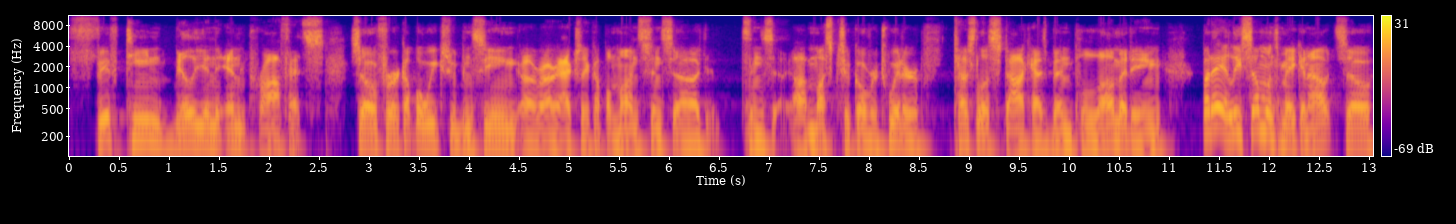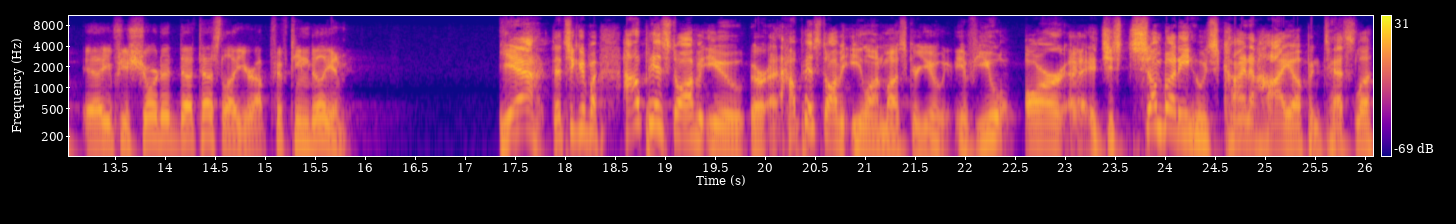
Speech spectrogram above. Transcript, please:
15 billion in profits. So for a couple weeks we've been seeing, uh, or actually a couple months since uh, since uh, Musk took over Twitter, Tesla stock has been plummeting. But hey, at least someone's making out. So uh, if you shorted uh, Tesla, you're up 15 billion. Yeah, that's a good point. How pissed off at you, or uh, how pissed off at Elon Musk are you if you are uh, just somebody who's kind of high up in Tesla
